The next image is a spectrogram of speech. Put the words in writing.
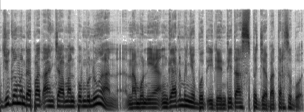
juga mendapat ancaman pembunuhan, namun ia enggan menyebut identitas pejabat tersebut.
